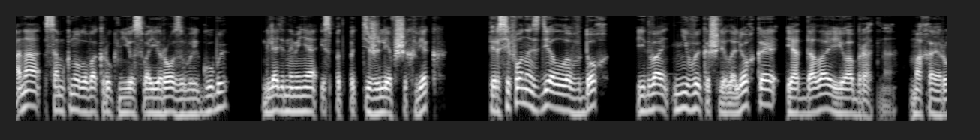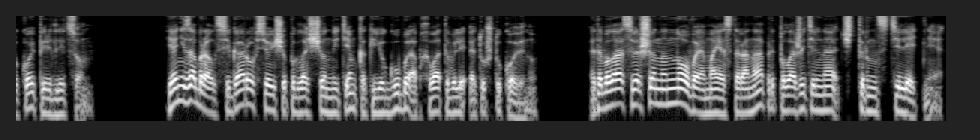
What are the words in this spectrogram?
Она сомкнула вокруг нее свои розовые губы, глядя на меня из-под подтяжелевших век. Персифона сделала вдох, едва не выкашляла легкое и отдала ее обратно махая рукой перед лицом. Я не забрал сигару, все еще поглощенный тем, как ее губы обхватывали эту штуковину. Это была совершенно новая моя сторона, предположительно четырнадцатилетняя,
